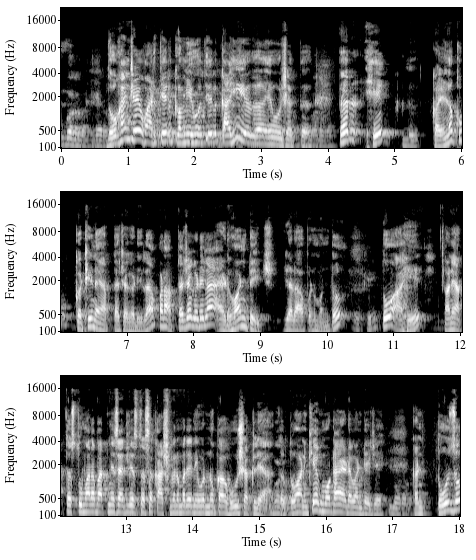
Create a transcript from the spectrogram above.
बरोबर दोघांचे वाढतील कमी होतील काही हे होऊ शकतं. तर हे कळणं खूप कठीण आहे आत्ताच्या घडीला पण आत्ताच्या घडीला ॲडव्हान्टेज ज्याला आपण म्हणतो तो आहे. आणि आत्ताच तुम्हाला बातमी सांगितलीस तसं काश्मीरमध्ये निवडणुका होऊ शकल्या तर तो आणखी एक मोठा ॲडव्हान्टेज आहे. कारण तो जो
